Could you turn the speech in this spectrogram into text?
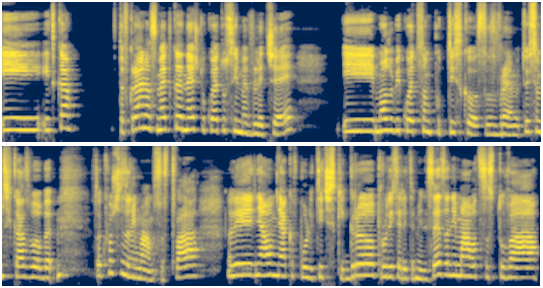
И, и така. Та в крайна сметка е нещо, което си ме влече и може би което съм потискала с времето и съм си казвала, бе, за какво ще занимавам с това? Нали, нямам някакъв политически гръб, родителите ми не се занимават с това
